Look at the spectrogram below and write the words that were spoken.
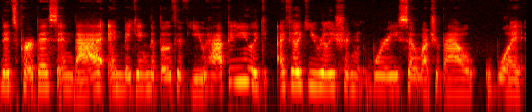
its purpose in that and making the both of you happy like i feel like you really shouldn't worry so much about what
